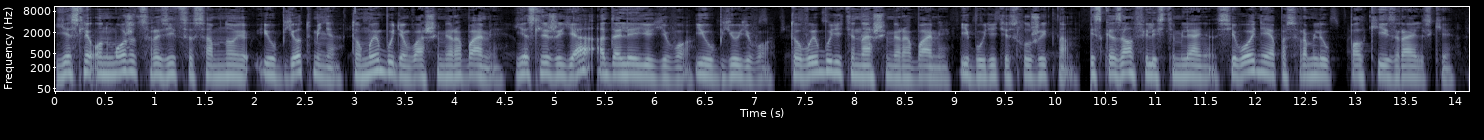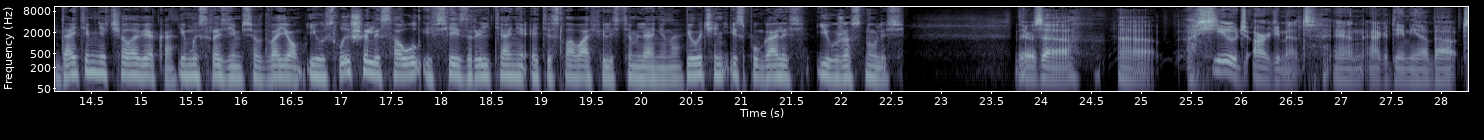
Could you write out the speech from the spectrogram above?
Если он может сразиться со мною и убьет меня, то мы будем вашими рабами. Если же я одолею его и убью его, то вы будете нашими рабами и будете служить нам. И сказал филистимлянин, сегодня я посрамлю полки израильские. Дайте мне человека, и мы сразимся вдвоем. И услышали Саул и все израильтяне эти слова филистимлянина, и очень испугались и ужаснулись. There's a, a a huge argument in academia about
